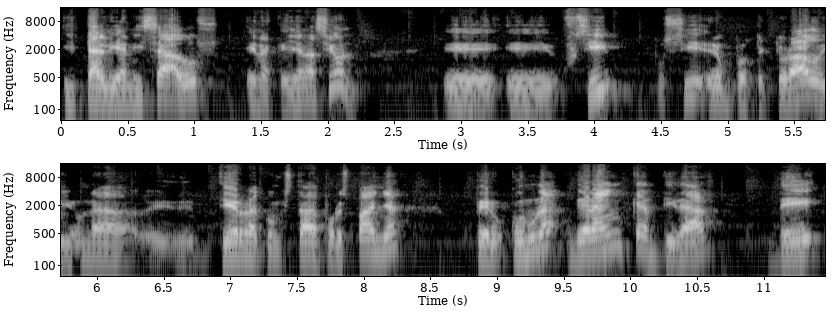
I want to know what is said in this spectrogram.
italianizados en aquella nación. Eh, eh, sí, pues sí, era un protectorado y una eh, tierra conquistada por España, pero con una gran cantidad de,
